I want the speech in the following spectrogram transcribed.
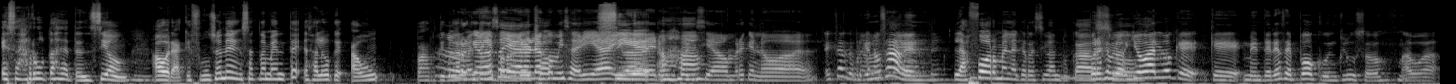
esas rutas de atención. Ahora, que funcionen exactamente es algo que aún No, particularmente porque vas a llegar a la comisaría y va a sigue- haber un ajá. policía hombre que no va... Exacto, porque no, a saben. creerte. la forma en la que reciban tu caso. Por ejemplo, yo algo que, que me enteré hace poco, incluso, abogada,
